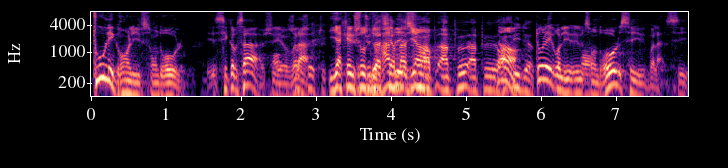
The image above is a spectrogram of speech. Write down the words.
Tous les grands livres sont drôles. C'est comme ça. Oh, voilà. Il y a quelque chose de rabelaisien. Un, peu, un peu rapide. Tous les grands livres sont drôles. C'est voilà. C'est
